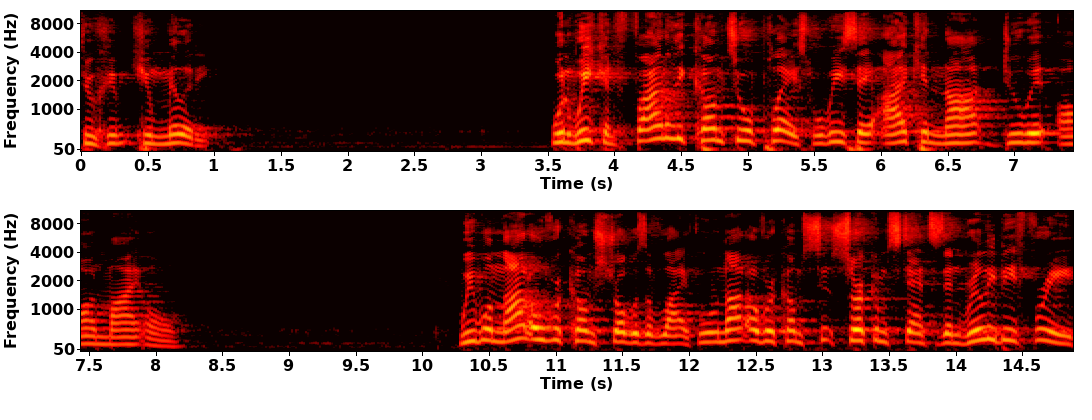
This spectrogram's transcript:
through hum- humility. When we can finally come to a place where we say, I cannot do it on my own. We will not overcome struggles of life. We will not overcome circumstances and really be free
